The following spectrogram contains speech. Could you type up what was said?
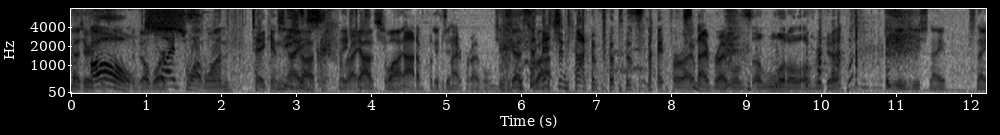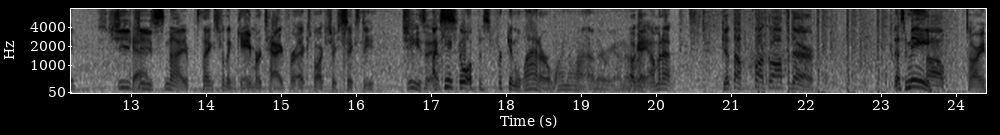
no, seriously. Oh, it's from the billboard. what? SWAT one. Taken. Nice. Shot. Nice job, SWAT. Not have put Good the jo- sniper rifle. Good job, I SWAT. should not have put the sniper rifle. Sniper rifle's a little overdue. GG snipe. Snipe. GG Cat. Snipe. Thanks for the gamer tag for Xbox 360. Jesus. I can't go up this freaking ladder. Why not? Oh, there we go. Never Okay, mind. I'm gonna get the fuck off there. That's me. Oh, sorry.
